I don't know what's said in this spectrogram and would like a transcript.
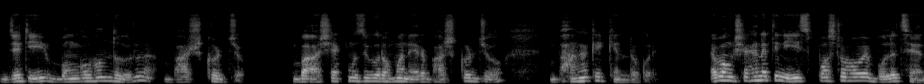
যেটি বঙ্গবন্ধুর ভাস্কর্য বা শেখ মুজিবুর রহমানের ভাস্কর্য ভাঙাকে কেন্দ্র করে। এবং সেখানে তিনি স্পষ্টভাবে বলেছেন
